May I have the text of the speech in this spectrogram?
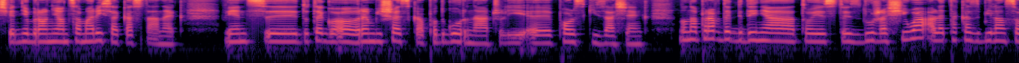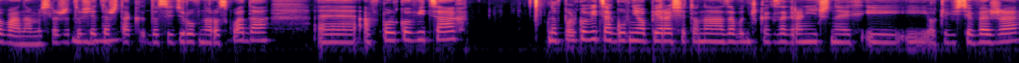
Świetnie broniąca Marisa Kastanek. Więc do tego Rębiszewska, Podgórna, czyli e, polski zasięg. No naprawdę Gdynia to jest, to jest duża siła, ale taka zbilansowana. Myślę, że to się też tak dosyć równo rozkłada. E, A w Polkowicach no w Polkowicach głównie opiera się to na zawodniczkach zagranicznych i, i oczywiście Werze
